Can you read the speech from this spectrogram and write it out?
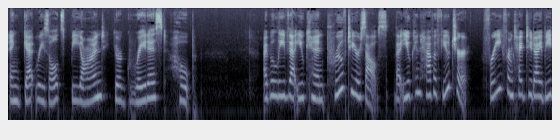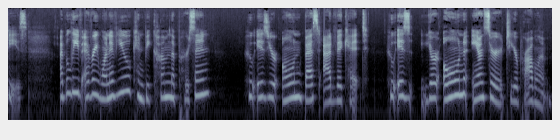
and get results beyond your greatest hope. I believe that you can prove to yourselves that you can have a future free from type 2 diabetes. I believe every one of you can become the person who is your own best advocate who is your own answer to your problem.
